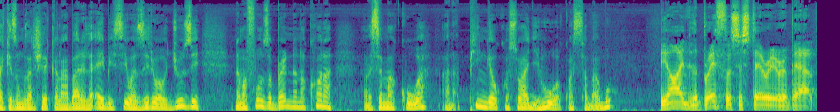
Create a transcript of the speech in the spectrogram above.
Akizungumza na shirika la habari la ABC, waziri wa ujuzi na mafunzo Brendan O'Connor amesema kuwa anapinga ukosoaji huo kwa sababu The, idea, the breathless hysteria about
